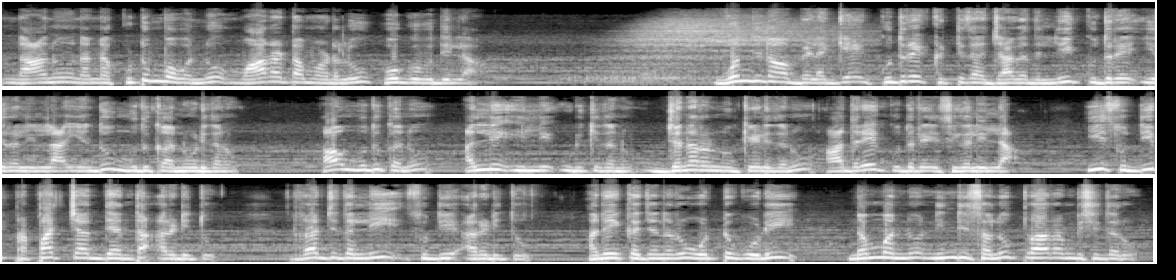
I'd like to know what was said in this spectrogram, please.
ನಾನು ನನ್ನ ಕುಟುಂಬವನ್ನು ಮಾರಾಟ ಮಾಡಲು ಹೋಗುವುದಿಲ್ಲ. ಒಂದಿನ ಬೆಳಗ್ಗೆ ಕುದುರೆ ಕಟ್ಟಿದ ಜಾಗದಲ್ಲಿ ಕುದುರೆ ಇರಲಿಲ್ಲ ಎಂದು ಮುದುಕ ನೋಡಿದನು. ಆ ಮುದುಕನು ಅಲ್ಲಿ ಇಲ್ಲಿ ಹುಡುಕಿದನು, ಜನರನ್ನು ಕೇಳಿದನು, ಆದರೆ ಕುದುರೆ ಸಿಗಲಿಲ್ಲ. ಈ ಸುದ್ದಿ ಪ್ರಪಂಚಾದ್ಯಂತ ಹರಡಿತು. ರಾಜ್ಯದಲ್ಲಿ ಸುದ್ದಿ ಹರಡಿತು. ಅನೇಕ ಜನರು ಒಟ್ಟುಗೂಡಿ ನಮ್ಮನ್ನು ನಿಂದಿಸಲು ಪ್ರಾರಂಭಿಸಿದರು.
